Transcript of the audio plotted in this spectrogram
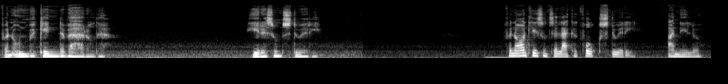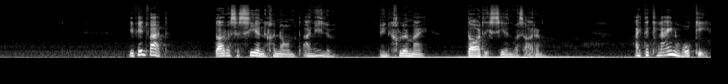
van onbekende wêrelde. Hier is ons storie. Vanaand lees ons 'n lekker volksstorie, Anelo. Jy weet wat? Daar was 'n seun genaamd Anelo. En glo my, daardie seun was arm. Hy het 'n klein hokkie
